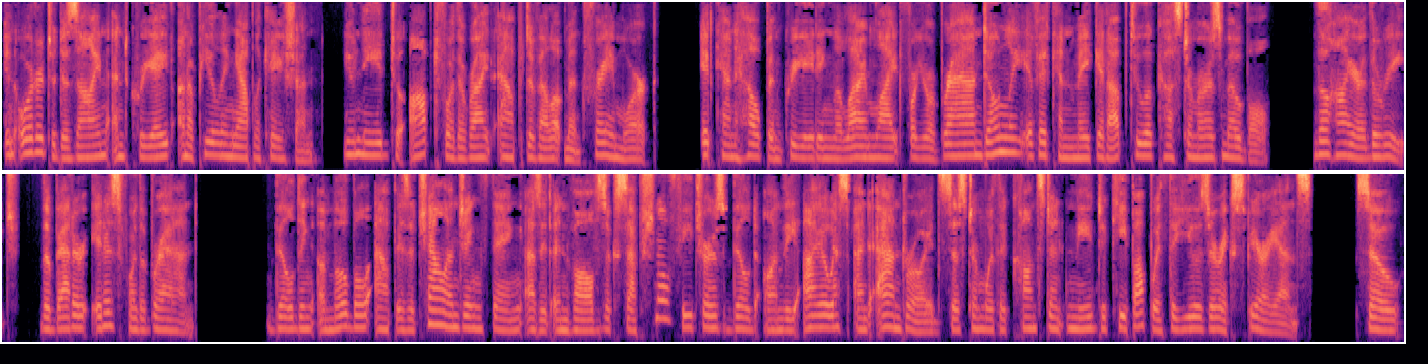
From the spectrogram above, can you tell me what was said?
In order to design and create an appealing application, you need to opt for the right app development framework. It can help in creating the limelight for your brand only if it can make it up to a customer's mobile. The higher the reach, the better it is for the brand. Building a mobile app is a challenging thing as it involves exceptional features built on the iOS and Android system with a constant need to keep up with the user experience. So,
